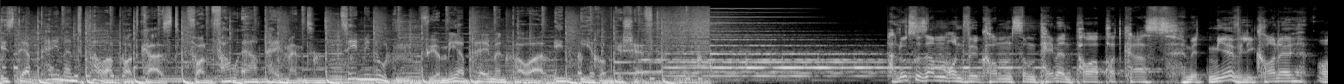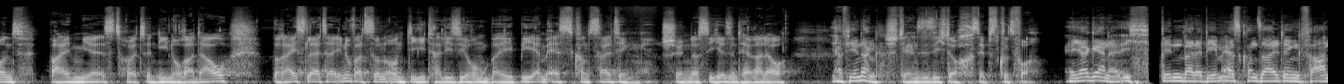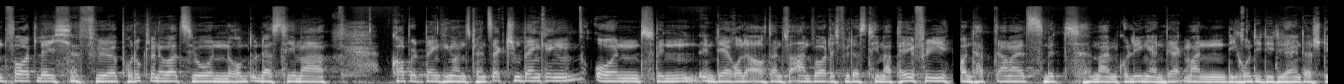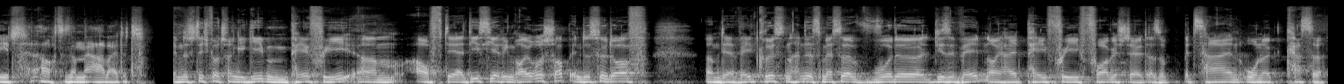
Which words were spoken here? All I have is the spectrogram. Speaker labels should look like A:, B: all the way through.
A: ist der Payment Power Podcast von VR Payment. Zehn Minuten für mehr Payment Power in Ihrem Geschäft.
B: Hallo zusammen und willkommen zum Payment Power Podcast mit mir, Willi Cornell. Und bei mir ist heute Nino Radau, Bereichsleiter Innovation und Digitalisierung bei BMS Consulting. Schön, dass Sie hier sind, Herr Radau.
C: Ja, vielen Dank.
B: Stellen Sie sich doch selbst kurz vor.
C: Ja, gerne. Ich bin bei der BMS Consulting verantwortlich für Produktinnovationen rund um das Thema Corporate Banking und Transaction Banking und bin in der Rolle auch dann verantwortlich für das Thema Payfree und habe damals mit meinem Kollegen Herrn Bergmann die Grundidee, die dahinter steht, auch zusammen erarbeitet.
B: Wir haben das Stichwort schon gegeben, Payfree. Ähm, auf der diesjährigen Euroshop in Düsseldorf ähm, der weltgrößten Handelsmesse wurde diese Weltneuheit Payfree vorgestellt, also bezahlen ohne Kasse.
